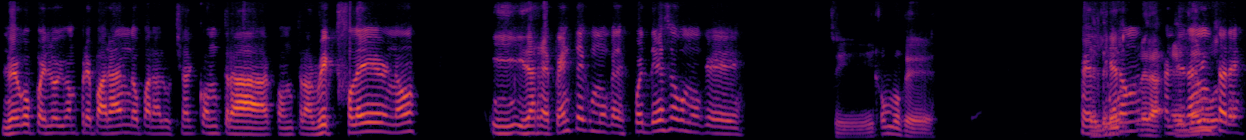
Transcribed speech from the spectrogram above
luego pues lo iban preparando para luchar contra, contra Ric Flair, ¿no? Y, de repente como que después de eso como que... Sí, como que... Perdieron, perdieron interés.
